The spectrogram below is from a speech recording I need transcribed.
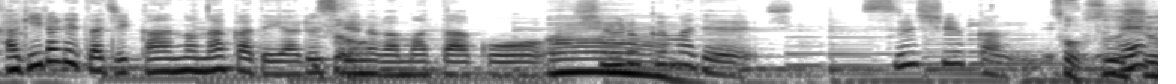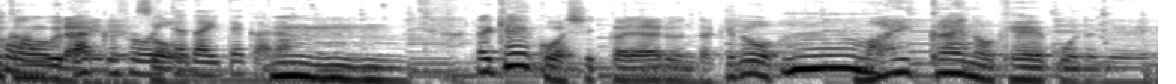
限られた時間の中でやるっていうのがまたこう収録までし数週間ですよね。そう数週間ぐらいで楽譜をいただいてから。うんうんうん、で稽古はしっかりあるんだけど、うん。毎回の稽古でで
